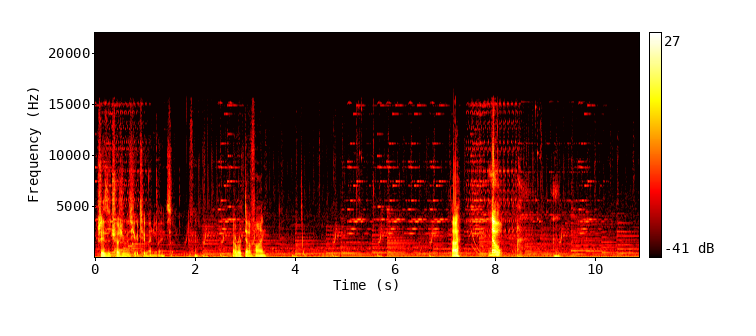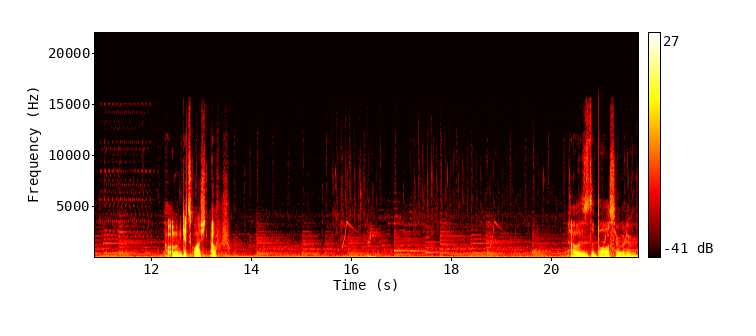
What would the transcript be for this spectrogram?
Actually, the treasure was here too anyway, so... that worked out fine. Ah! No! oh, I'm gonna get squashed. Oh. Oh, was the boss or whatever.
